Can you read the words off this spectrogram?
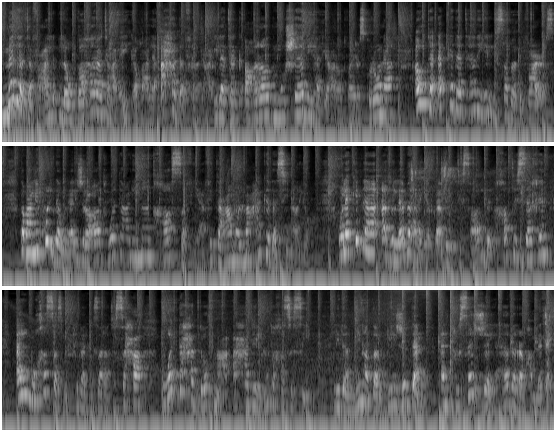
ماذا تفعل لو ظهرت عليك أو على أحد أفراد عائلتك أعراض مشابهة لأعراض فيروس كورونا أو تأكدت هذه الإصابة بالفيروس؟ طبعا لكل دولة إجراءات وتعليمات خاصة فيها في التعامل مع هكذا سيناريو ولكن أغلبها يبدأ بالاتصال بالخط الساخن المخصص من قبل وزارة الصحة والتحدث مع أحد المتخصصين لذا من الضروري جدا أن تسجل هذا الرقم لديك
